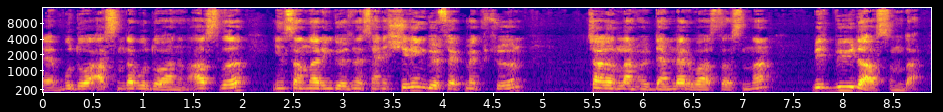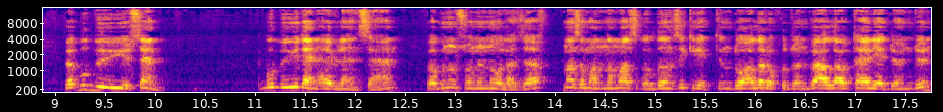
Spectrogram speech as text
E, bu dua aslında bu duanın aslı insanların gözüne seni şirin göstermek için çağırılan hüddemler vasıtasından bir büyüdü aslında. Ve bu büyüyü sen bu büyüden evlensen ve bunun sonu ne olacak? Ne zaman namaz kıldın, zikrettin, dualar okudun ve Allahu Teala'ya döndün,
